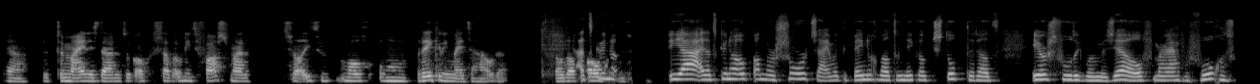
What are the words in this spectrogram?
ja, de termijn is daar natuurlijk ook, staat ook niet vast, maar het is wel iets om rekening mee te houden. Dat dat ja, ook kunnen, ja, en dat kunnen ook ander soort zijn. Want ik weet nog wel toen ik ook stopte, dat eerst voelde ik me mezelf, maar ja, vervolgens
